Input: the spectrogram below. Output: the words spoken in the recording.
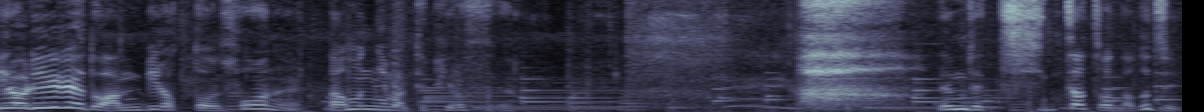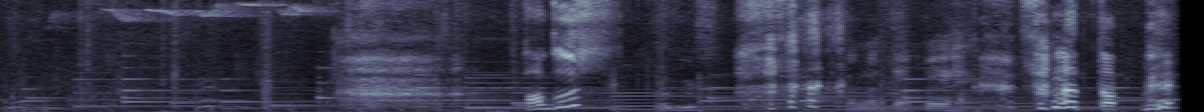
1월 1일에도 안 빌었던 소원을 나무님한테 빌었어요. 하, 냄새 진짜 쩐다, 그치? 바구스? Sangat capek. Sangat capek?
